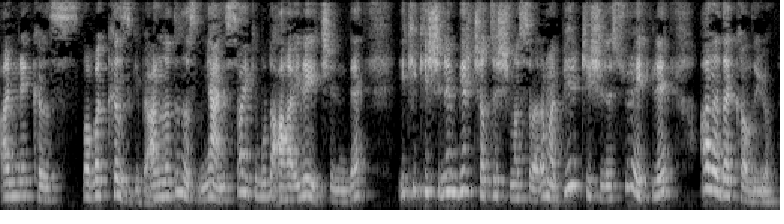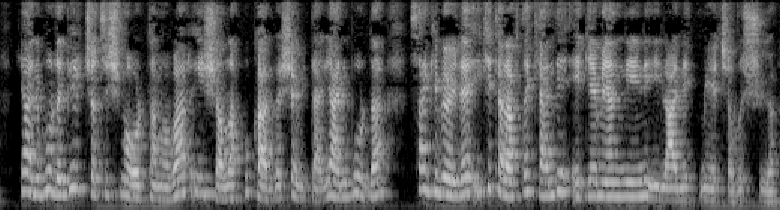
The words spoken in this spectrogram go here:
anne kız, baba kız gibi anladınız mı? Yani sanki burada aile içinde iki kişinin bir çatışması var ama bir kişi de sürekli arada kalıyor. Yani burada bir çatışma ortamı var. İnşallah bu kargaşa biter. Yani burada sanki böyle iki tarafta kendi egemenliğini ilan etmeye çalışıyor.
